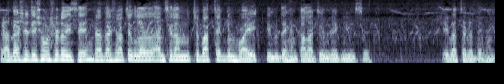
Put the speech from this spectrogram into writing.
রাজা হাঁসের যে সমস্যাটা হয়েছে রাজা হাঁসের বাচ্চাগুলো আনছিলাম হচ্ছে বাচ্চা একদম হোয়াইট কিন্তু দেখেন কালার চেঞ্জ হয়ে কি হয়েছে এই বাচ্চাটা দেখেন।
